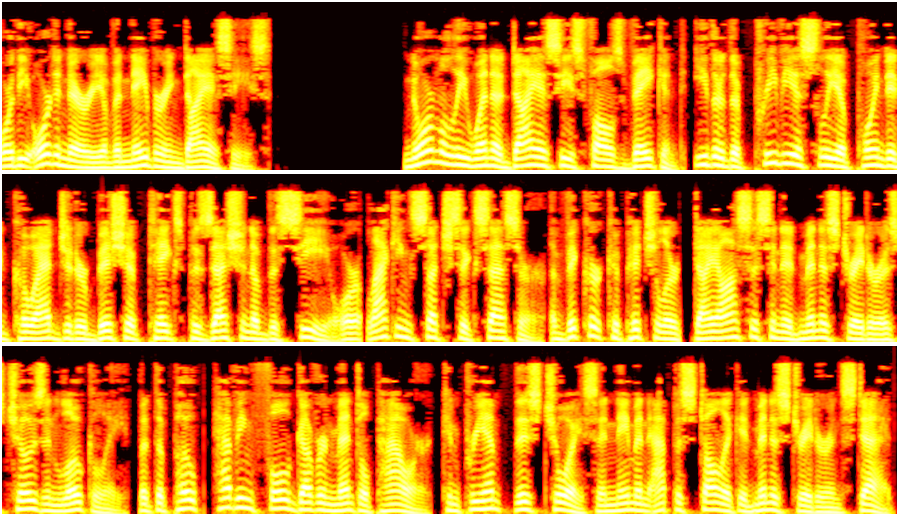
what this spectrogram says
or the ordinary of a neighboring diocese. Normally when a diocese falls vacant, either the previously appointed coadjutor bishop takes possession of the see or lacking such successor a vicar capitular, diocesan administrator is chosen locally, but the pope, having full governmental power, can preempt this choice and name an apostolic administrator instead.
